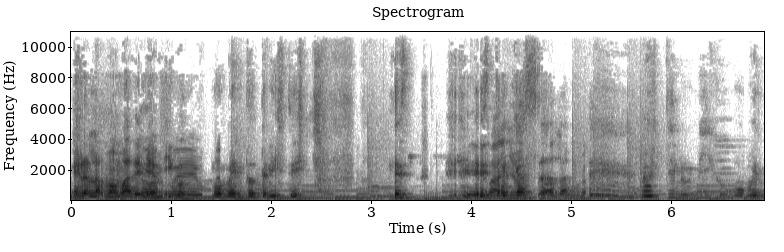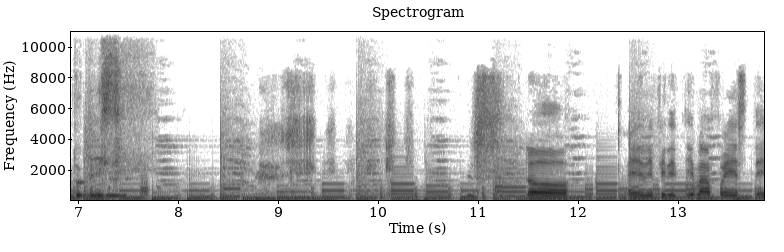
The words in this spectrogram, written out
Era la mamá de mi amigo. fue- Momento triste. Está casada. Tiene un hijo. Momento triste. No, en definitiva fue este.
